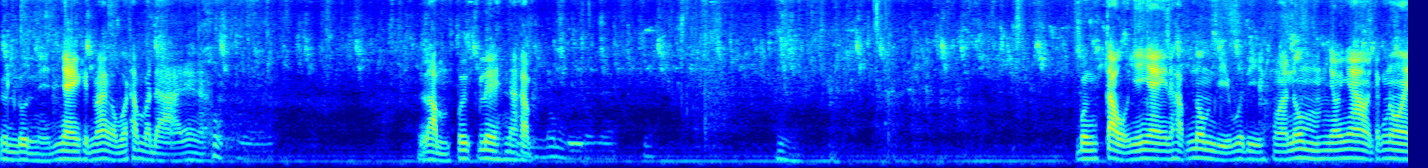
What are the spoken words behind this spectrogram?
รุ่นรุ่นๆนี่ใหญ่ขึ้นมากกับว่าธรรมดาเลยนะโอ้โหลำปึกเลยนะครับนุ่มดีตรงนี้เบิ่งเต่าใหญ่ๆนะครับนมดีบ่ดีหัวนมยาวๆจักหน่อย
